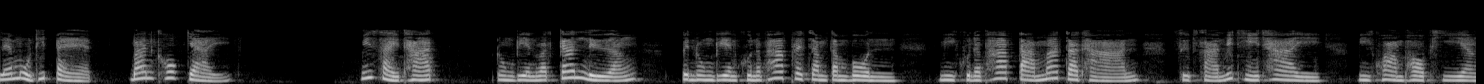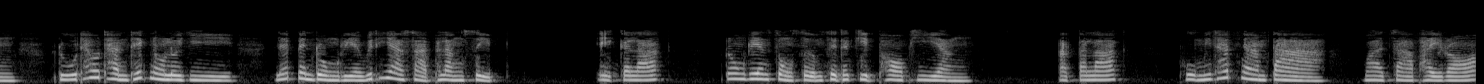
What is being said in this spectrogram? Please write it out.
และหมู่ที่8บ้านโคกใหญ่ วิสัยทัศน์ โรงเรียนวัดก้านเหลือง เป็นโรงเรียนคุณภาพประจำตำบล มีคุณภาพตามมาตรฐาน สืบสารวิถีไทย มีความพอเพียง รู้เท่าทันเทคโนโลยี และเป็นโรงเรียนวิทยาศาสตร์พลังสิบ เอกลักษณ์ โรงเรียนส่งเสริมเศรษฐกิจพอเพียง อัตลักษณ์ ภูมิทัศน์งามตา วาจาไพเราะ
